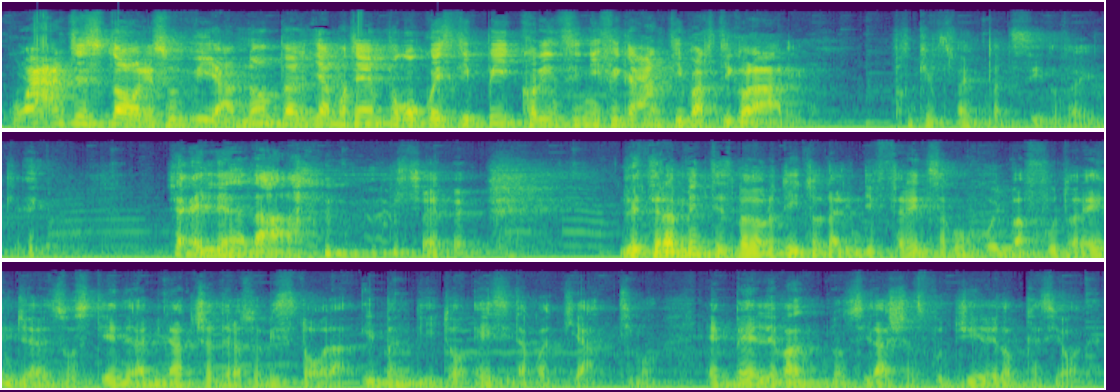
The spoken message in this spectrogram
Quante storie su via, non perdiamo tempo con questi piccoli insignificanti particolari. Ma che fai impazzito, Frankie? Cioè, gliela dà. cioè, Letteralmente sbalordito dall'indifferenza con cui il baffuto ranger sostiene la minaccia della sua pistola, il bandito esita qualche attimo e Bellevan non si lascia sfuggire l'occasione.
